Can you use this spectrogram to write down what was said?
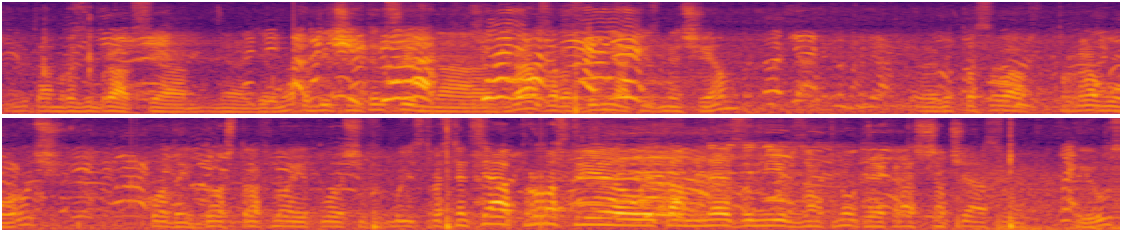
І Там розібрався е, Єрмо. Більш інтенсивна гра. Зараз Дубняк із м'ячем. Е, Відпасував праворуч. Входить до штрафної площі футболіст Ростянця. Простріл і там не зумів замкнути якраз ще часу. Плюс.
